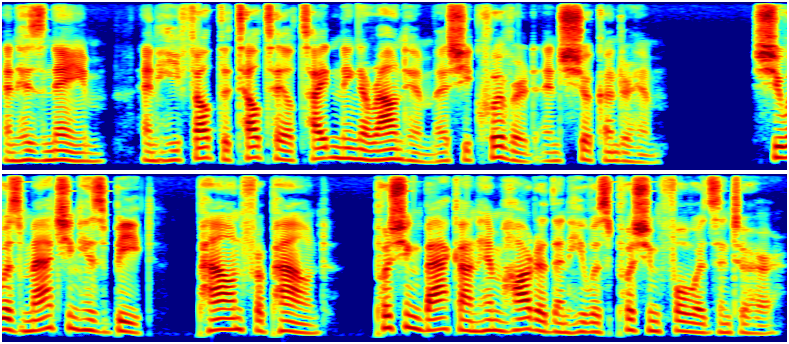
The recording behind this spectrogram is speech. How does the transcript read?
and his name, and he felt the telltale tightening around him as she quivered and shook under him. She was matching his beat, pound for pound, pushing back on him harder than he was pushing forwards into her.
